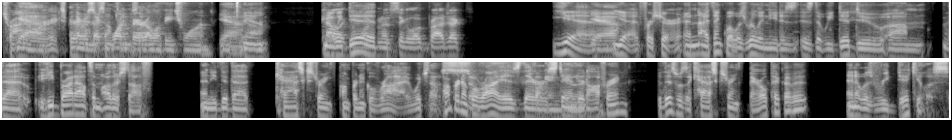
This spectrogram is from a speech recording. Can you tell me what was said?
trial Yeah, or and experiment. there was or like something, one barrel so- of each one. Yeah. yeah. Kinda No, we like the one did. from the single oak project. Yeah, Yeah. yeah, for sure. And I think what was really neat is is that we did do um, that. He brought out some other stuff, and he did that cask strength pumpernickel rye, which That pumpernickel so rye is their standard good. offering. But this was a cask strength barrel pick of it, and it was ridiculous.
